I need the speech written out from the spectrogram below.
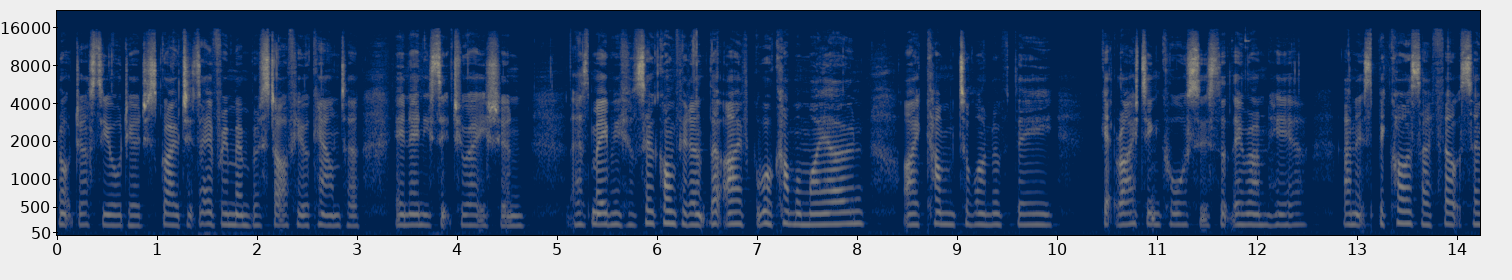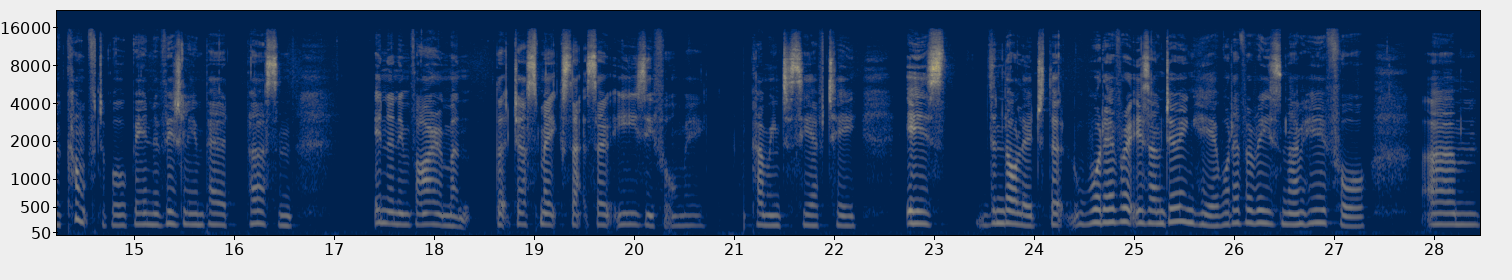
not just the audio described, it's every member of staff you encounter in any situation. has made me feel so confident that I will come on my own. I come to one of the Get Writing courses that they run here, and it's because I felt so comfortable being a visually impaired person in an environment that just makes that so easy for me. Coming to CFT is the knowledge that whatever it is I'm doing here, whatever reason I'm here for, um,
